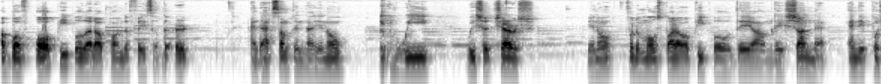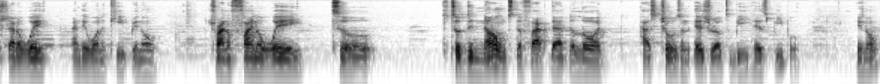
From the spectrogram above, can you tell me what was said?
above all people that are upon the face of the earth. And that's something that, you know, we we should cherish. You know, for the most part our people they um they shun that and they push that away and they want to keep, you know, trying to find a way to to denounce the fact that the Lord has chosen Israel to be his people you know?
